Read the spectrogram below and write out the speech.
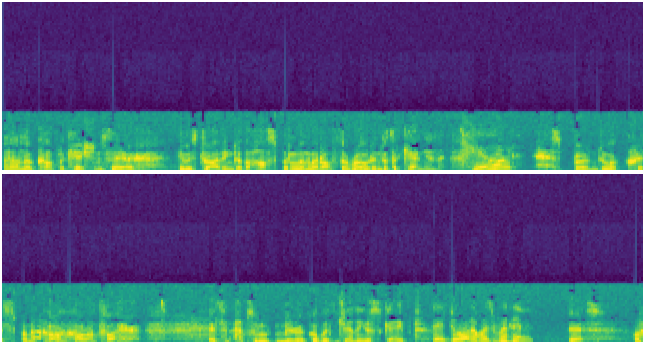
Uh, no complications there. He was driving to the hospital and went off the road into the canyon. Killed? Yes, burned to a crisp and the car caught on fire. It's an absolute miracle that Jenny escaped. Their daughter was with him? Yes. Well,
